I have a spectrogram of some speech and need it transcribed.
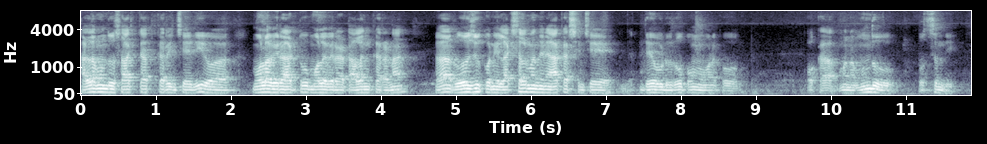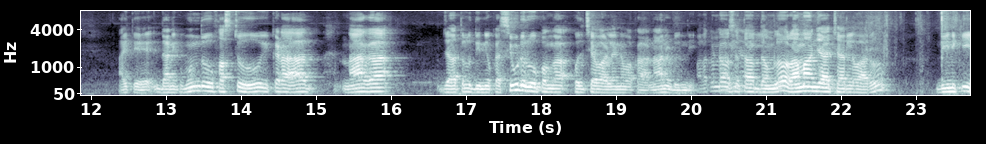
కళ్ళ ముందు సాక్షాత్కరించేది మూల విరాటు మూల విరాట్ అలంకరణ రోజు కొన్ని లక్షల మందిని ఆకర్షించే దేవుడు రూపము మనకు ఒక మన ముందు వస్తుంది. అయితే దానికి ముందు ఫస్ట్ ఇక్కడ నాగా జాతులు దీన్ని ఒక శివుడు రూపంగా కొలిచేవాళ్ళని ఒక నానుడు ఉంది పదకొండవ శతాబ్దంలో రామానుజాచార్యుల వారు దీనికి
